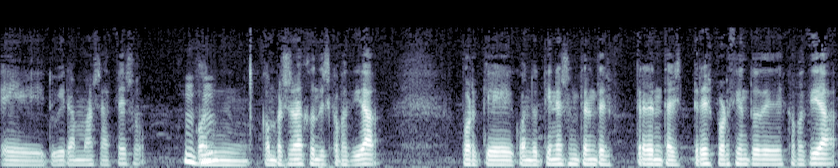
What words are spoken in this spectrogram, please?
eh, tuvieran más acceso con personas con discapacidad, porque cuando tienes un 30 33% de discapacidad,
